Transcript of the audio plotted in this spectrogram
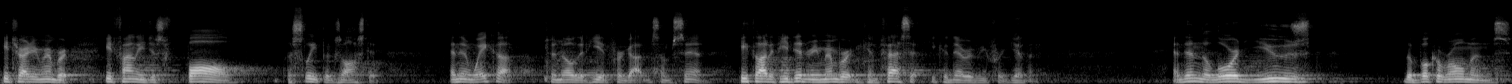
He'd try to remember it. He'd finally just fall asleep exhausted and then wake up to know that he had forgotten some sin. He thought if he didn't remember it and confess it, he could never be forgiven. And then the Lord used the book of Romans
